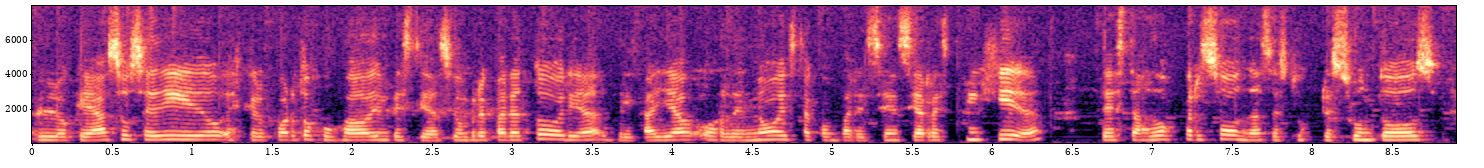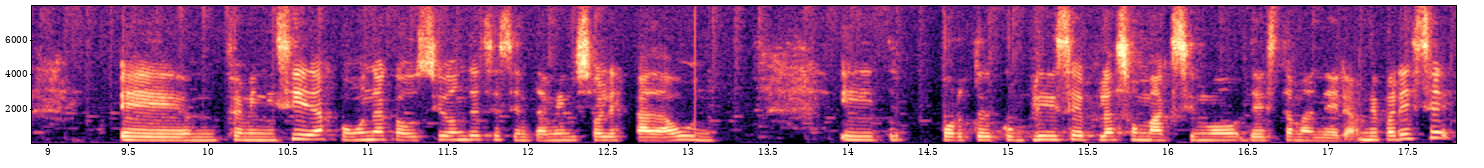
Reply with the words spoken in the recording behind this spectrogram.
lo que ha sucedido es que el cuarto juzgado de investigación preparatoria del Callao ordenó esta comparecencia restringida de estas dos personas, estos presuntos eh, feminicidas, con una caución de 60 mil soles cada uno, y por cumplirse el plazo máximo de esta manera. Me parece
